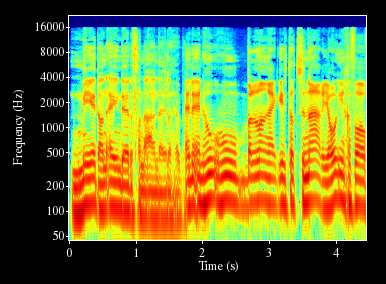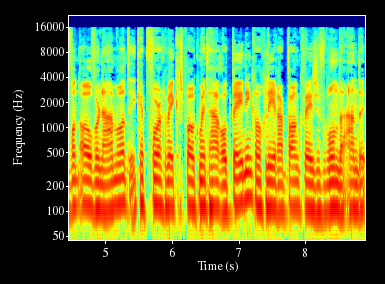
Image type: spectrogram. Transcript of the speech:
meer dan een derde van de aandelen hebben. En, en hoe, hoe, belangrijk is dat scenario in geval van overname? Want ik heb vorige week gesproken met Harold Benink, hoogleraar bankwezen verbonden aan de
